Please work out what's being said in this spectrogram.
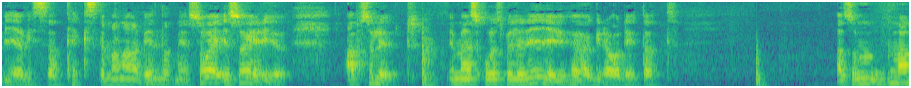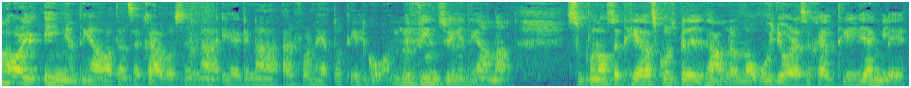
via vissa texter man har arbetat med. Så är, så är det ju. Absolut. Men skådespeleri är ju höggradigt att Alltså man har ju ingenting annat än sig själv och sina egna erfarenheter att tillgå. Det finns ju ingenting annat. Så på något sätt hela skådespeleriet handlar om att, att göra sig själv tillgänglig.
